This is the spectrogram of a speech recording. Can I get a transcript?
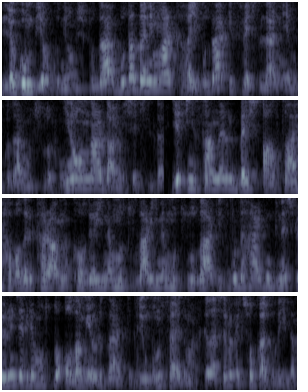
Lagum diye okunuyormuş bu da. Bu da Danimarka. Hayır bu da İsveçliler niye bu kadar mutlu? Yine onlar da aynı şekilde. Ya insanların 5-6 ay havaları karanlık oluyor yine mutlular yine mutlular. Biz burada her gün güneş görünce bile mutlu olamıyoruz artık. Dün bunu söyledim arkadaşlarıma ve çok haklıydım.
